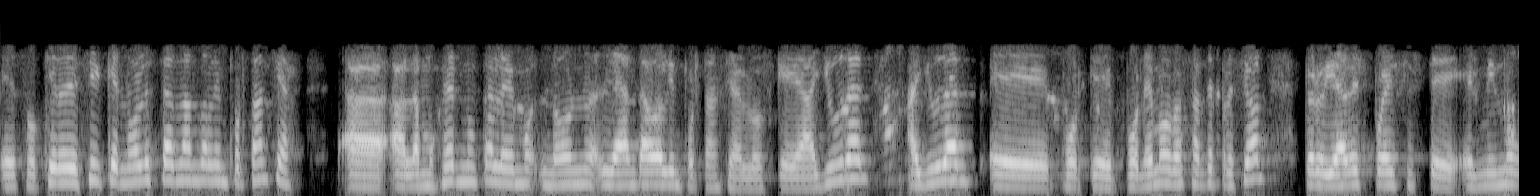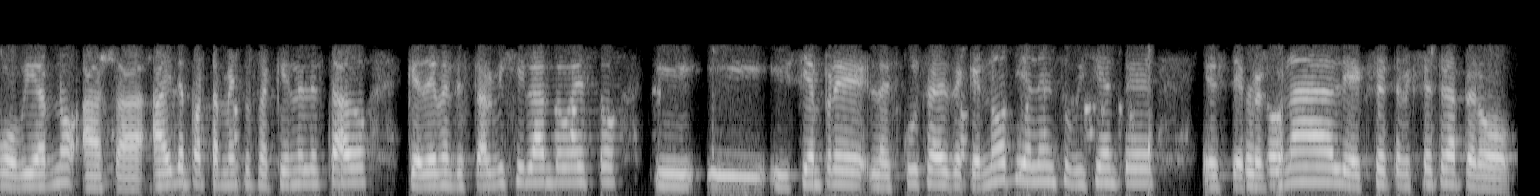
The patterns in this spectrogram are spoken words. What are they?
Eso quiere decir que no le están dando la importancia a, a la mujer nunca le, no, le han dado la importancia. Los que ayudan, ayudan eh, porque ponemos bastante presión, pero ya después este el mismo gobierno, hasta hay departamentos aquí en el estado que deben de estar vigilando esto y, y, y siempre la excusa es de que no tienen suficiente este personal, etcétera, etcétera, pero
